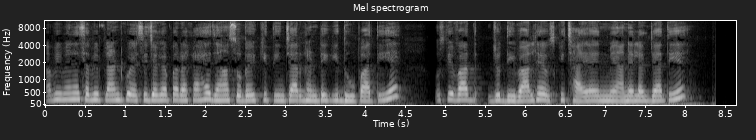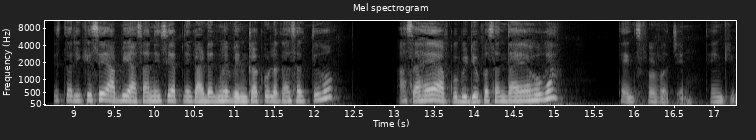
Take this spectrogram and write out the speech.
अभी मैंने सभी प्लांट को ऐसी जगह पर रखा है जहाँ सुबह की तीन चार घंटे की धूप आती है। उसके बाद जो दीवार है, उसकी छाया इनमें आने लग जाती है। इस तरीके से आप भी आसानी से अपने गार्डन में विनका को लगा सकते हो। आशा है आपको वीडियो पसंद आया होगा। Thanks for watching thank you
